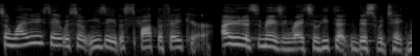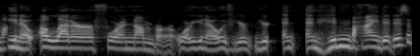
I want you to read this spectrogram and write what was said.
So why did he say it was so easy to spot the fake here? I mean, it's amazing, right? So he thought this would take, you know, a letter for a number, or you know, if you're, you're, and, and hidden behind it is a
